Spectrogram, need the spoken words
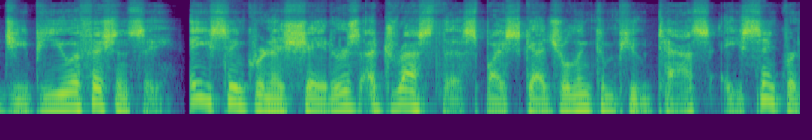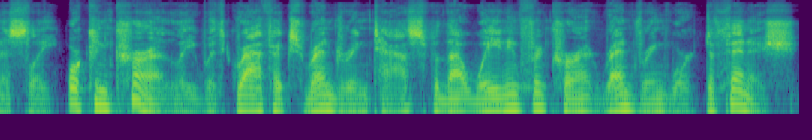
GPU efficiency. Asynchronous shaders address this by scheduling compute tasks asynchronously or concurrently with graphics rendering tasks without waiting for current rendering work to finish.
